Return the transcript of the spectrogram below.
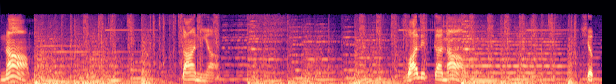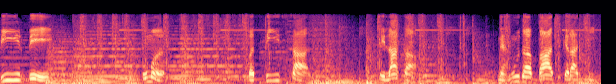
नाम, तानिया। वालिद का नाम, शब्बीर बेग। उम्र 32 साल, इलाका, महमूदाबाद, कराची।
